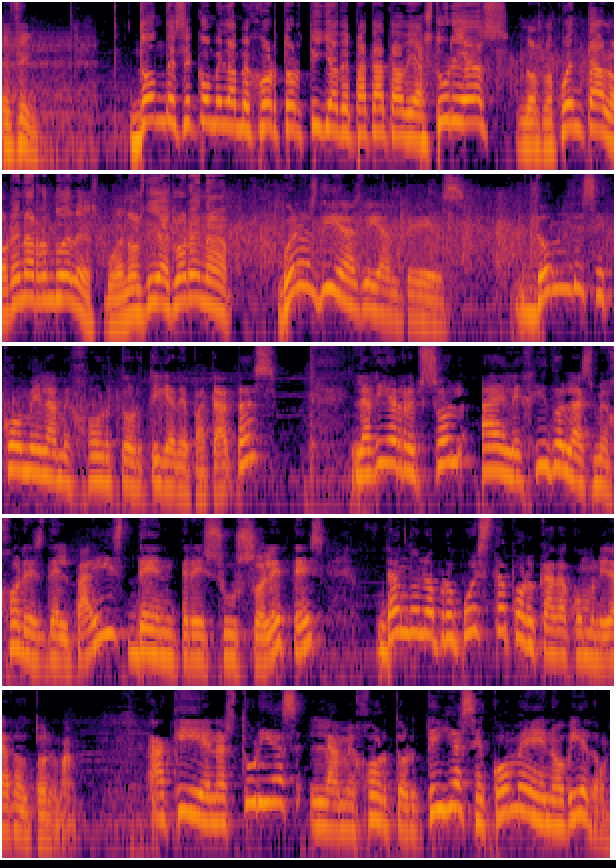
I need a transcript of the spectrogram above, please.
En fin. ¿Dónde se come la mejor tortilla de patata de Asturias? Nos lo cuenta Lorena Rendueles. Buenos días, Lorena. Buenos días, liantes. ¿Dónde se come la mejor tortilla de patatas? La guía Repsol ha elegido las mejores del país de entre sus soletes, dando una propuesta por cada comunidad autónoma. Aquí en Asturias, la mejor tortilla se come en Oviedo,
